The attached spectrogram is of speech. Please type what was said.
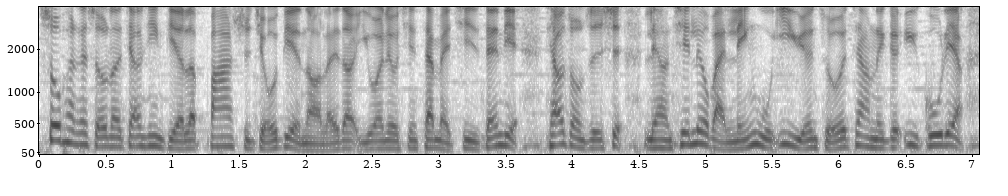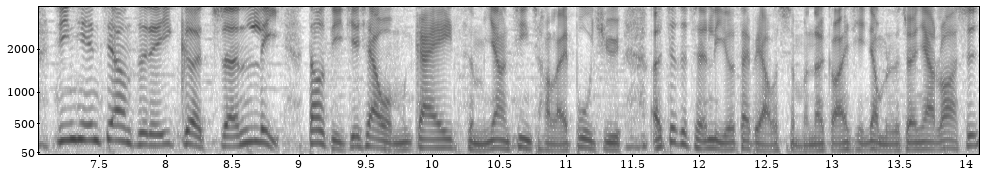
收盘的时候呢，将近跌了八十九点哦，来到一万六千三百七十三点，成交值是两千六百零五亿元左右这样的一个预估量，今天这样子的一个整理，到底接下来我们该怎么样进场来布局？而这个整理又代表了什么呢？赶快请教我们的专家罗老师。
